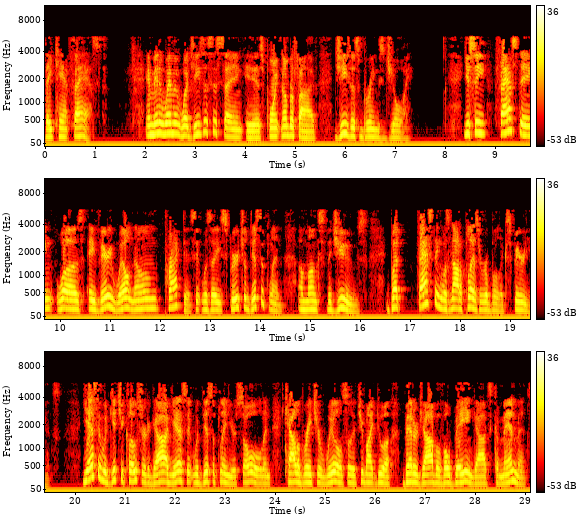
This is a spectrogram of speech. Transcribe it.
they can't fast. And men and women, what Jesus is saying is, point number five, Jesus brings joy. You see, fasting was a very well known practice. It was a spiritual discipline amongst the Jews. But fasting was not a pleasurable experience. Yes, it would get you closer to God. Yes, it would discipline your soul and calibrate your will so that you might do a better job of obeying God's commandments.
